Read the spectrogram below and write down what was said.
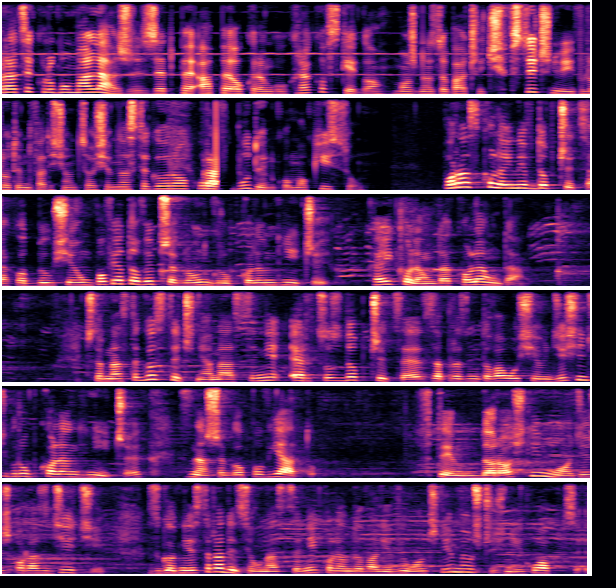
Prace klubu malarzy ZPAP Okręgu Krakowskiego można zobaczyć w styczniu i w lutym 2018 roku w budynku Mokisu. Po raz kolejny w Dobczycach odbył się powiatowy przegląd grup kolędniczych. Hej Kolęda Kolęda. 14 stycznia na scenie Ercos Dobczyce zaprezentowało się 10 grup kolędniczych z naszego powiatu. W tym dorośli, młodzież oraz dzieci. Zgodnie z tradycją na scenie kolędowali wyłącznie mężczyźni i chłopcy.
